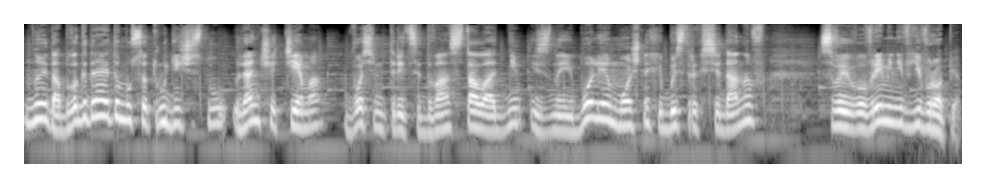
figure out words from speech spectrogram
ну и да, благодаря этому сотрудничеству Лянча Тема 832 стала одним из наиболее мощных и быстрых седанов своего времени в Европе,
